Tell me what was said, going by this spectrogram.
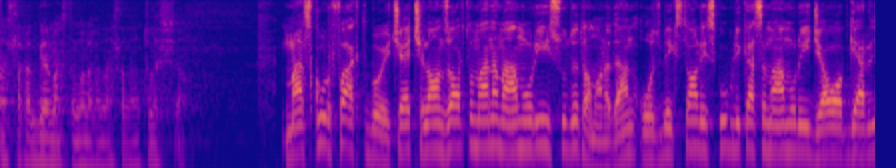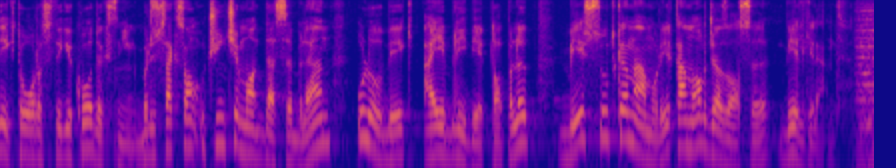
maslahat bermasdim bunaqa narsalarni qilishni Mazkur fakt bo'yicha Chilonzor tumani ma'muriy sudi tomonidan O'zbekiston Respublikasi ma'muriy javobgarlik to'g'risidagi kodeksning 183-moddasi bilan Ulug'bek aybli deb topilib, 5 sutka ma'muriy qamoq jazosi belgilandi.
